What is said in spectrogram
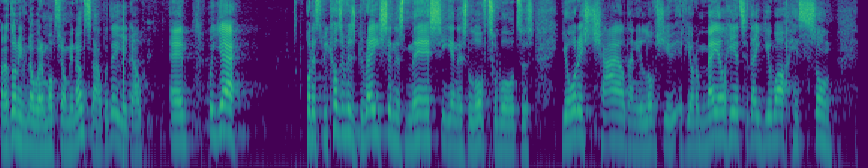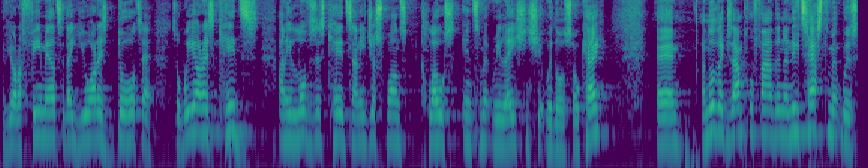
and I don't even know where I'm up to on my notes now. But there you go. Um, but yeah, but it's because of his grace and his mercy and his love towards us. You're his child and he loves you. If you're a male here today, you are his son. If you're a female today, you are his daughter. So we are his kids and he loves his kids and he just wants close, intimate relationship with us, okay? Um, another example found in the New Testament was,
